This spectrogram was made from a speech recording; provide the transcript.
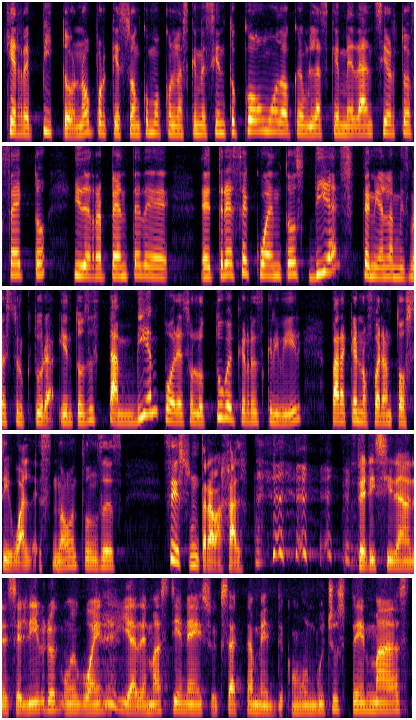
que repito, ¿no? Porque son como con las que me siento cómodo, con las que me dan cierto efecto, y de repente de, 13 cuentos, 10 tenían la misma estructura. Y entonces también por eso lo tuve que reescribir para que no fueran todos iguales, ¿no? Entonces, sí, es un trabajal. Felicidades, el libro es muy bueno y además tiene eso exactamente, como muchos temas,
